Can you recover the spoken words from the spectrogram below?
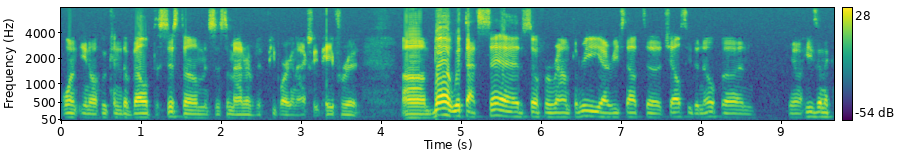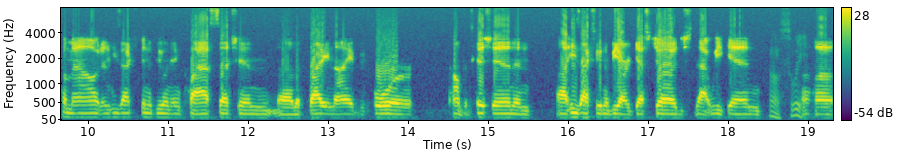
want you know who can develop the system, it's just a matter of if people are going to actually pay for it. Um, but with that said, so for round three, I reached out to Chelsea DeNofa, and you know he's going to come out and he's actually going to do an in class session uh, the Friday night before competition, and uh, he's actually going to be our guest judge that weekend. Oh, sweet. Uh,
